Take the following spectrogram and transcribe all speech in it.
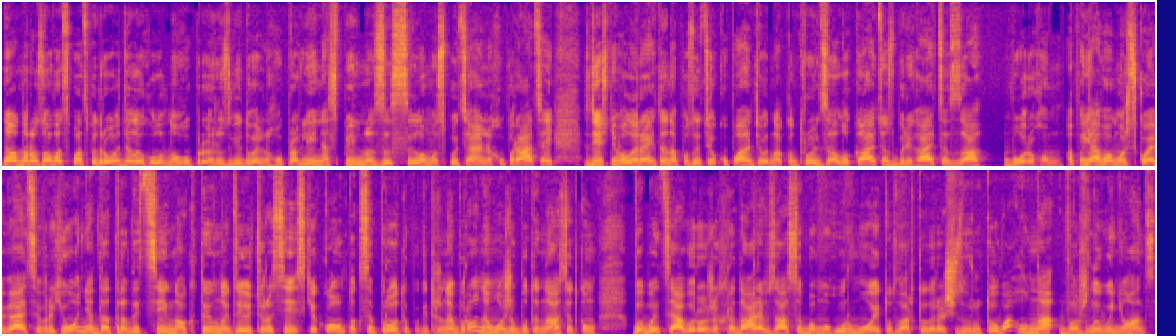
Неодноразово спецпідрозділи головного розвідувального управління спільно з силами спеціальних операцій здійснювали рейди на позиції окупантів. Однак контроль за локацією зберігається за ворогом. А поява морської авіації в регіоні, де традиційно активно діють російські комплекси протиповітряної оборони, може бути наслідком вибиття ворожих радарів засобами гурмо. І тут варто, до речі, звернути увагу на важливий нюанс.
